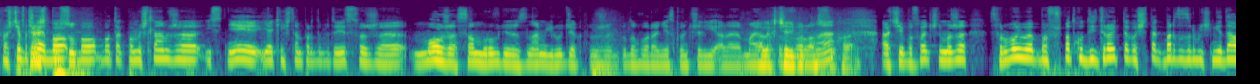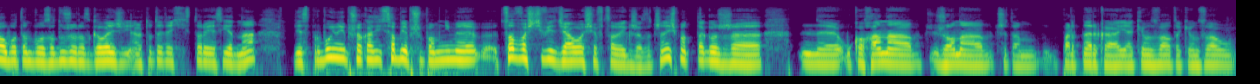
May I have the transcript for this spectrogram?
Właśnie poczekaj, bo, sposób- bo, bo tak pomyślałem, że istnieje jakieś tam prawdopodobieństwo, że może są również z nami ludzie, którzy God of War'a nie skończyli, ale mają Ale chcieliby posłuchać. A chcieli posłuchać, czy może spróbujmy, bo w przypadku Detroit tego się tak bardzo zrobić nie dało, bo tam było za dużo rozgałęzień, ale tutaj ta historia jest jedna, więc spróbujmy i przy okazji sobie przypomnimy, co właściwie działo się w całej grze. Zaczęliśmy od tego, że mm, ukochana żona, czy tam partnerka, jak ją zwał, tak ją zwał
